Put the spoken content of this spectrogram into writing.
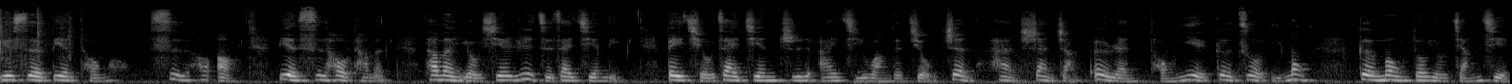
约瑟便同。伺候啊，便伺候他们。他们有些日子在监里，被囚在监之埃及王的酒政和善长二人同夜各做一梦，各梦都有讲解。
